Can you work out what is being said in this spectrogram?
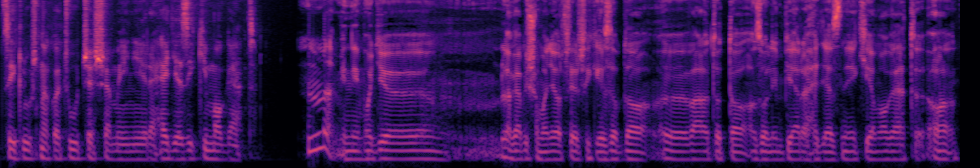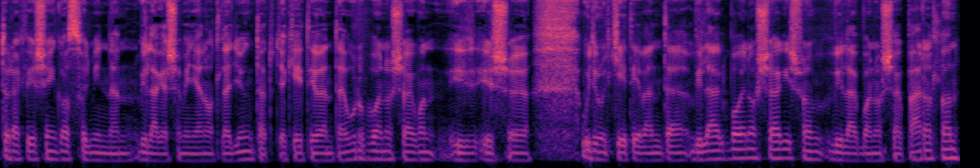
ciklusnak a csúcseseményére hegyezi ki magát? Nem minném, hogy ö, legalábbis a magyar férfi kézabda vállalatot az olimpiára hegyezné ki a magát. A törekvésénk az, hogy minden világeseményen ott legyünk, tehát ugye két évente Európa-bajnokság van, és ö, ugyanúgy két évente világbajnokság is van, világbajnokság páratlan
